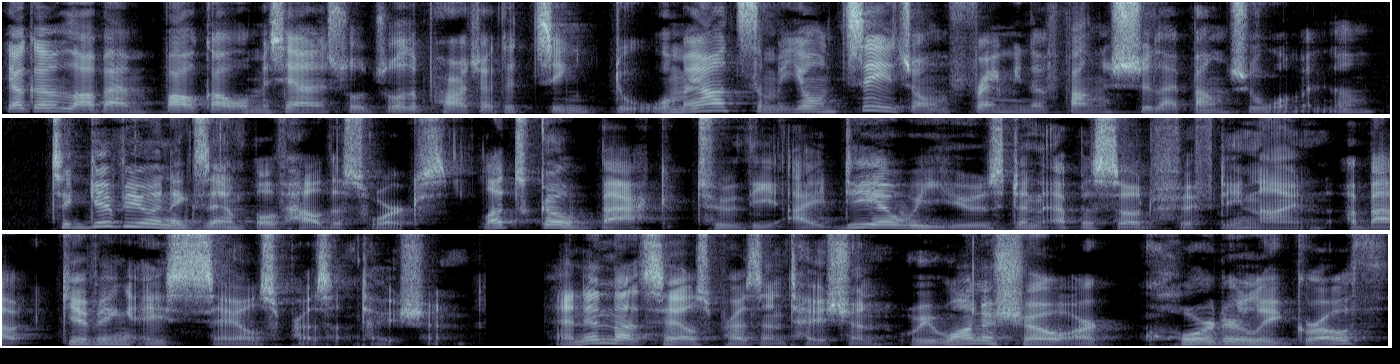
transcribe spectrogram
要跟老板报告我们现在所做的 project 的进度，我们要怎么用这种 framing 的方式来帮助我们呢 ？to give you an example of how this works, let's go back to the idea we used in episode 59 about giving a sales presentation. And in that sales presentation, we want to show our quarterly growth,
